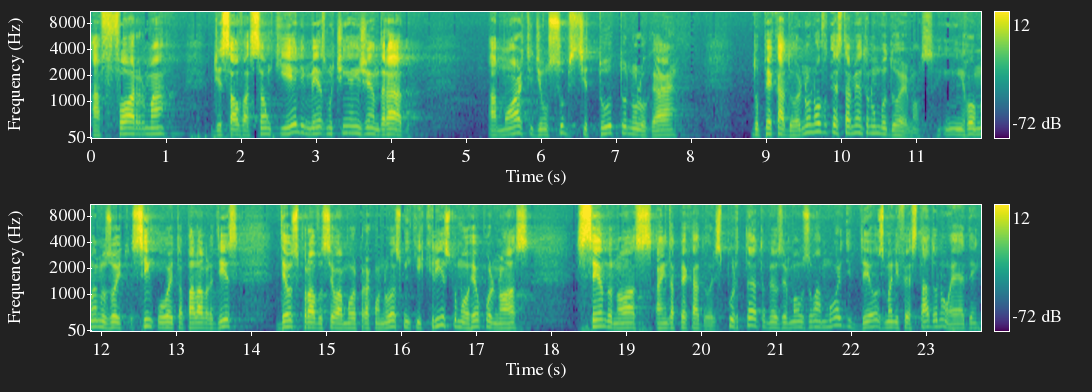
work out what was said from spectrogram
a forma de salvação que ele mesmo tinha engendrado a morte de um substituto no lugar do pecador. No Novo Testamento não mudou, irmãos. Em Romanos 8, 5, 8, a palavra diz: Deus prova o seu amor para conosco em que Cristo morreu por nós, sendo nós ainda pecadores. Portanto, meus irmãos, o amor de Deus manifestado no Éden,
